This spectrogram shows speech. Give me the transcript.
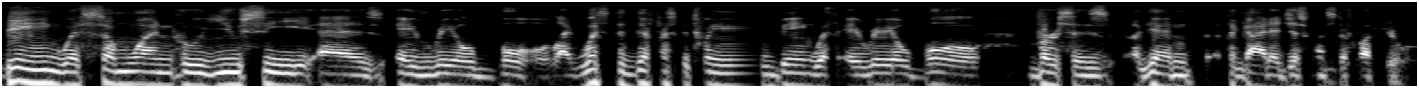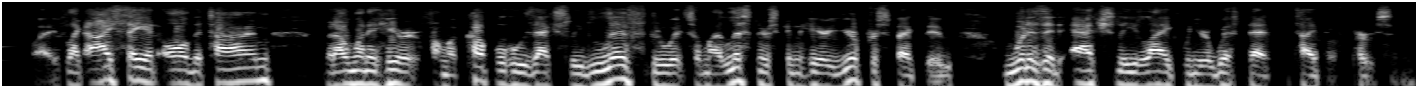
being with someone who you see as a real bull? Like what's the difference between being with a real bull versus again the guy that just wants to fuck your wife? Like I say it all the time, but I want to hear it from a couple who's actually lived through it so my listeners can hear your perspective. What is it actually like when you're with that type of person?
